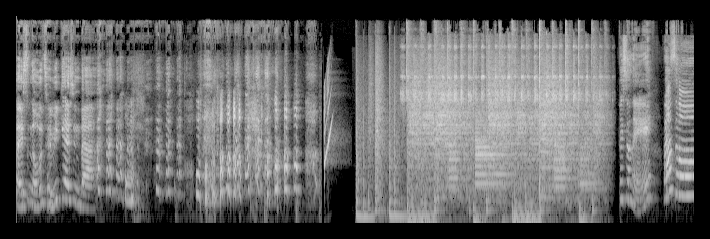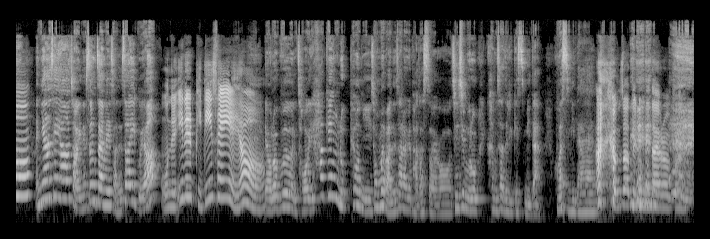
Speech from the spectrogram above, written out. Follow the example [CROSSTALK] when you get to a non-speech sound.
말씀 너무 재밌게 하신다. [LAUGHS] 패션의 왔어! 안녕하세요. 저희는 송자매 저는 서희고요. 오늘 1일 PD 세이예요. 여러분, 저희 하객룩 편이 정말 많은 사랑을 받았어요. 진심으로 감사드리겠습니다. 고맙습니다. [LAUGHS] 감사드립니다, [LAUGHS] 여러분.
